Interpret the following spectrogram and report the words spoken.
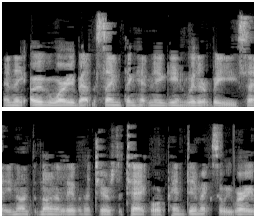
and they over worry about the same thing happening again, whether it be say 9/11, a terrorist attack, or a pandemic. So we worry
